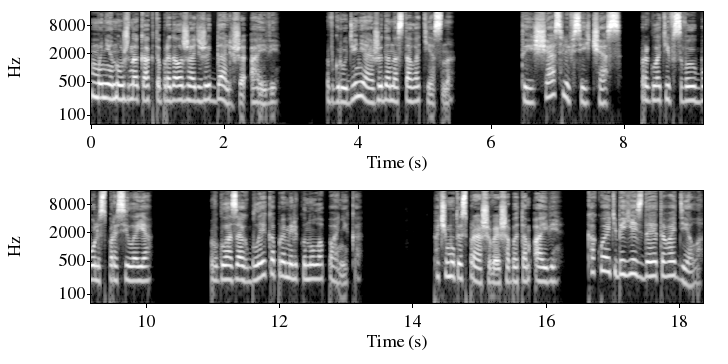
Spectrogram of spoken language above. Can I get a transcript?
«Мне нужно как-то продолжать жить дальше, Айви». В груди неожиданно стало тесно. «Ты счастлив сейчас?» Проглотив свою боль, спросила я. В глазах Блейка промелькнула паника. «Почему ты спрашиваешь об этом, Айви? Какое тебе есть до этого дело?»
